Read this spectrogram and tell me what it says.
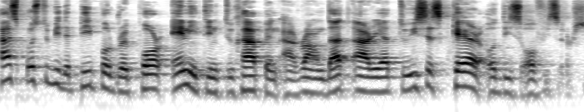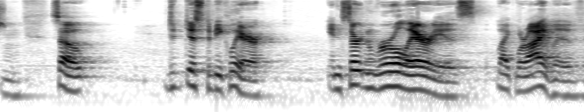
Has supposed to be the people report anything to happen around that area to is scared of these officers. Mm. So, just to be clear, in certain rural areas, like where I live,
